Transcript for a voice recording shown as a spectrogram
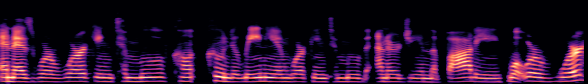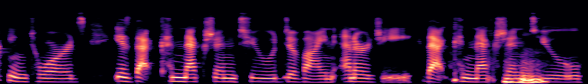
And as we're working to move kundalini and working to move energy in the body, what we're working towards is that connection to divine energy, that connection mm-hmm. to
